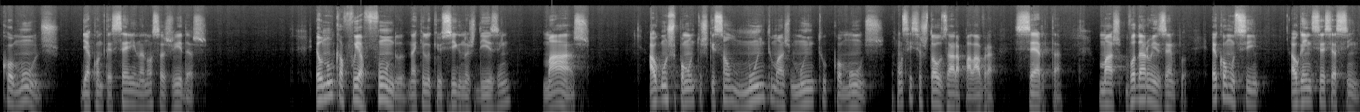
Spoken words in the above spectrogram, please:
comuns de acontecerem nas nossas vidas eu nunca fui a fundo naquilo que os signos dizem, mas alguns pontos que são muito, mas muito comuns. Não sei se estou a usar a palavra certa, mas vou dar um exemplo. É como se alguém dissesse assim:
